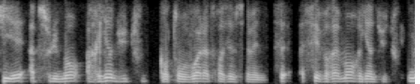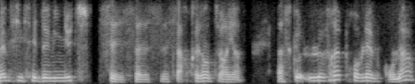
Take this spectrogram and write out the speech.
qui est absolument rien du tout quand on voit la troisième semaine. C'est vraiment rien du tout. Même si c'est deux minutes, ça, ça représente rien. Parce que le vrai problème qu'on a,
